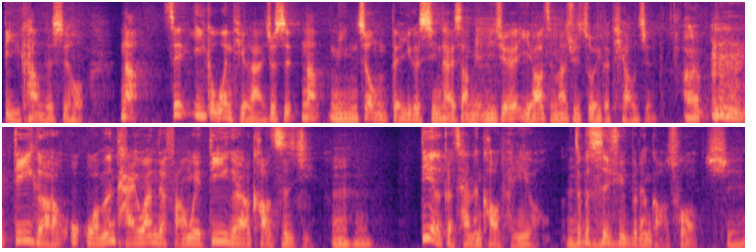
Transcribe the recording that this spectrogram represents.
抵抗的时候，那。这一个问题来，就是那民众的一个心态上面，你觉得也要怎么样去做一个调整？呃，第一个，我我们台湾的防卫，第一个要靠自己，嗯哼，第二个才能靠朋友，这个次序不能搞错。是。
